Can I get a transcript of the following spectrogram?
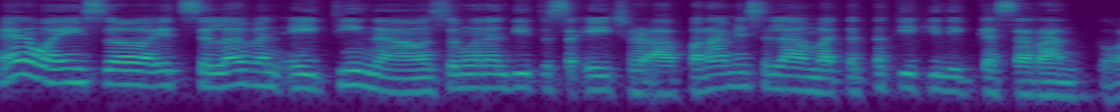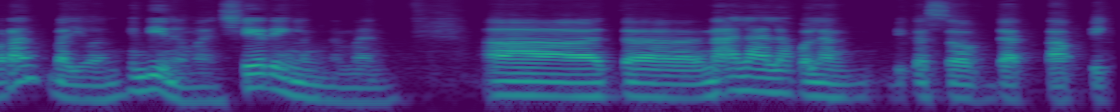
Anyway, so it's 11.18 now. So mga nandito sa HR app, maraming salamat at nakikinig ka sa rant ko. Rant ba yon? Hindi naman. Sharing lang naman. Uh, at uh, naalala ko lang because of that topic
